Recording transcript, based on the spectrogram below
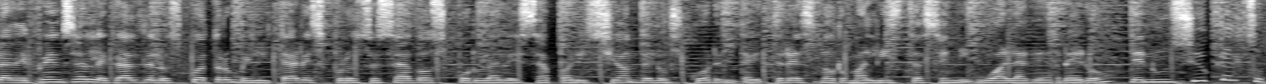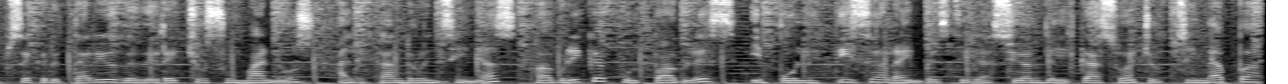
La defensa legal de los cuatro militares procesados por la desaparición de los 43 normalistas en Iguala Guerrero denunció que el subsecretario de Derechos Humanos, Alejandro Encinas, fabrica culpables y politiza la investigación del caso Ayotzinapa.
